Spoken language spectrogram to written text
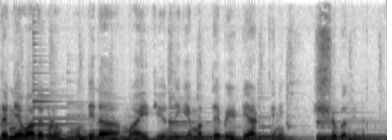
ಧನ್ಯವಾದಗಳು. ಮುಂದಿನ ಮಾಹಿತಿಯೊಂದಿಗೆ ಮತ್ತೆ ಭೇಟಿ ಆಗ್ತೀನಿ ಶುಭ ದಿನ.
